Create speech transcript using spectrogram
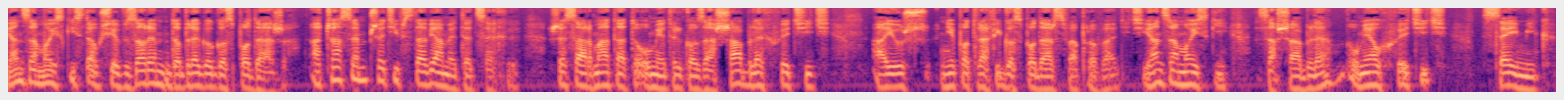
Jan Zamojski stał się wzorem dobrego gospodarza, a czasem przeciwstawiamy te cechy, że Sarmata to umie tylko za szable chwycić, a już nie potrafi gospodarstwa prowadzić. Jan Zamojski za szable umiał chwycić, sejmik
